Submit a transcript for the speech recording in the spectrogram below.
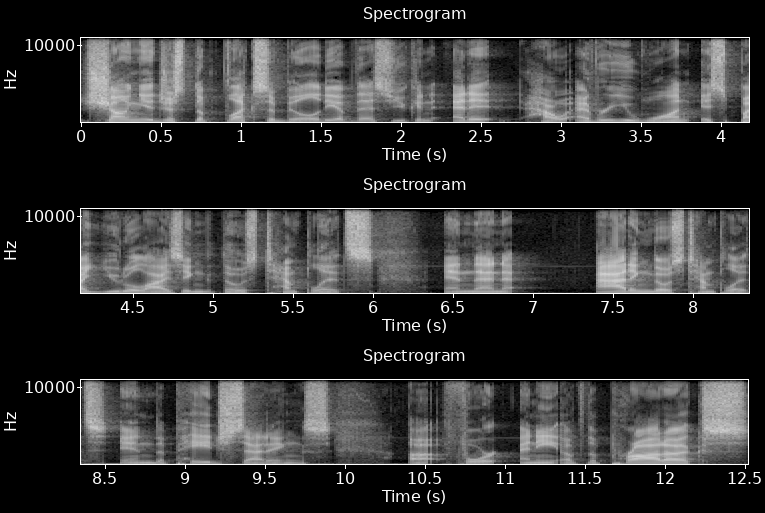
showing you just the flexibility of this. You can edit however you want. It's by utilizing those templates and then adding those templates in the page settings uh, for any of the products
